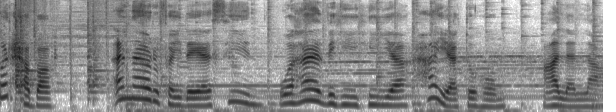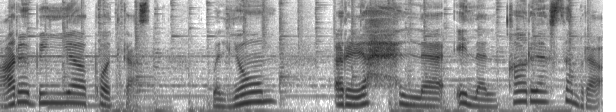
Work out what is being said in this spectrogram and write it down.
مرحبا أنا رفيدة ياسين وهذه هي حياتهم على العربية بودكاست. واليوم الرحلة إلى القارة السمراء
